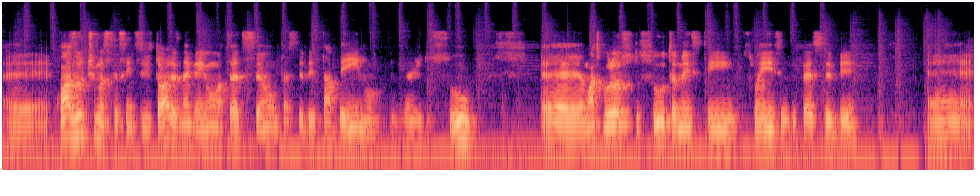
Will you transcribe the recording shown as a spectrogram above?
É, com as últimas recentes vitórias, né, ganhou uma tradição, o PSDB está bem no Rio Grande do Sul. É, o Mato Grosso do Sul também tem influência do PSDB. É,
